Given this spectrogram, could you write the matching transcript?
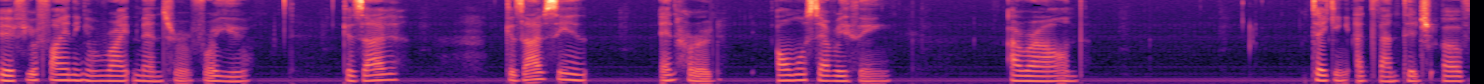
if you're finding a right mentor for you. Cause I've, cause I've seen and heard almost everything around taking advantage of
